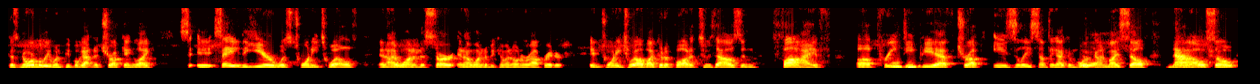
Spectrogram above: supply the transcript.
because normally, when people got into trucking, like eh, say the year was 2012 and I wanted to start and I wanted to become an owner operator. In 2012, I could have bought a 2005 uh, pre DPF mm-hmm. truck easily, something I can work yeah. on myself now. So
